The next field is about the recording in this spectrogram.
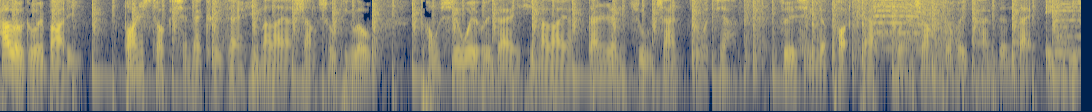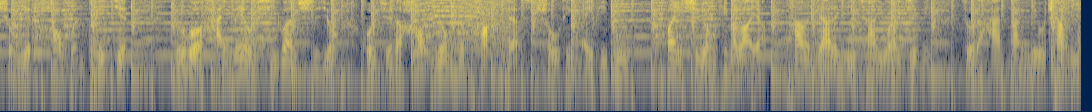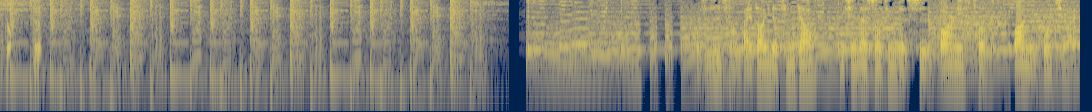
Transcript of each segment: Hello，各位 body，Barnes Talk 现在可以在喜马拉雅上收听喽。同时，我也会在喜马拉雅担任助战作家，最新的 Podcast 文章都会刊登在 APP 首页的好文推荐。如果还没有习惯使用或觉得好用的 Podcast 收听 APP，欢迎使用喜马拉雅，他们家的 UXUI 界面做得还蛮流畅易懂的。是日常白噪音的青椒，你现在收听的是 Barney's Talk，巴尼播起来。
